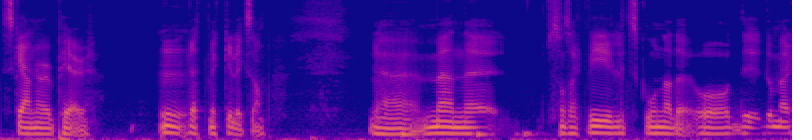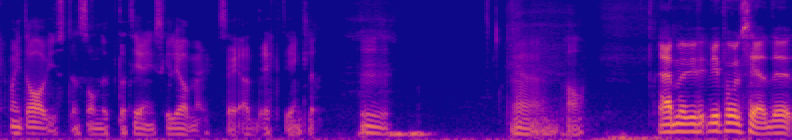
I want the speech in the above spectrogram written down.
scanner repair Mm. rätt mycket liksom. Eh, men eh, som sagt, vi är lite skonade och det, då märker man inte av just en sån uppdatering skulle jag märka, säga direkt egentligen. Mm. Eh, ja, Nej men vi, vi får väl se. Det,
